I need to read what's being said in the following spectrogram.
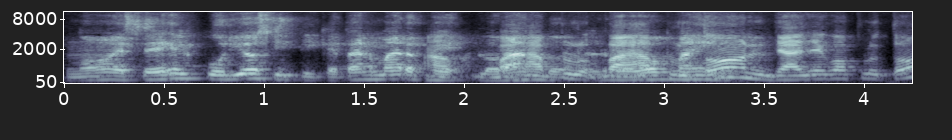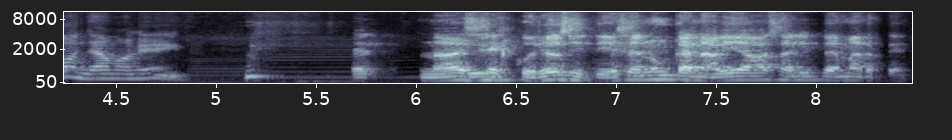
No, ese es el Curiosity que está en Marte. Ah, lo baja, Plu- baja Plutón, ya llegó a Plutón, ya más bien. No, ese es el Curiosity. Ese nunca en la vida va a salir de Marte.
